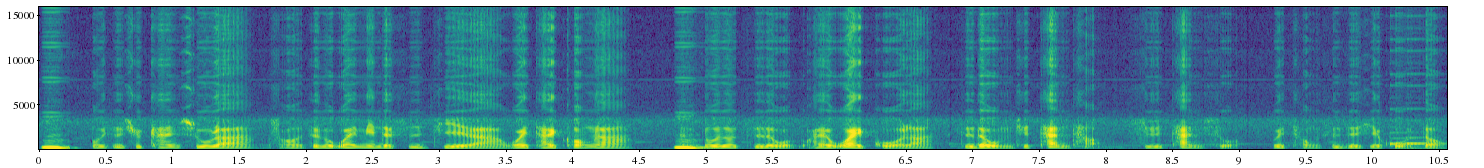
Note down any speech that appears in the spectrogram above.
嗯，或是去看书啦，哦，这个外面的世界啦，外太空啦，很多都值得我，还有外国啦，值得我们去探讨、去探索，会从事这些活动。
